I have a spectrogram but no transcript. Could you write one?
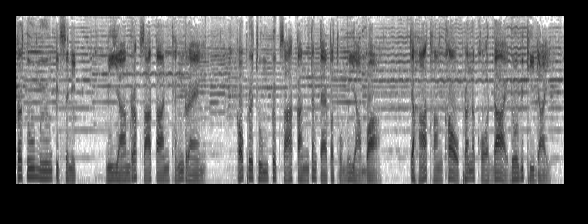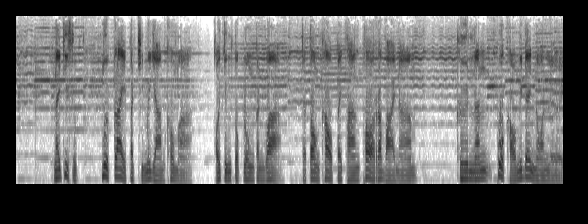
ประตูเมืองปิดสนิท มียามรักษาการแข็งแรง เขาประชุมปรึกษากันตั้งแต่ปฐมยามว่า จะหาทางเข้าพระนครได้โดยวิธีใด ในที่สุดเมื่อใกล้ปัจฉิมยามเข้ามา เขาจึงตกลงกันว่า จะต้องเข้าไปทางท่อระบายน้ำคืนนั้นพวกเขาไม่ได้นอนเลย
